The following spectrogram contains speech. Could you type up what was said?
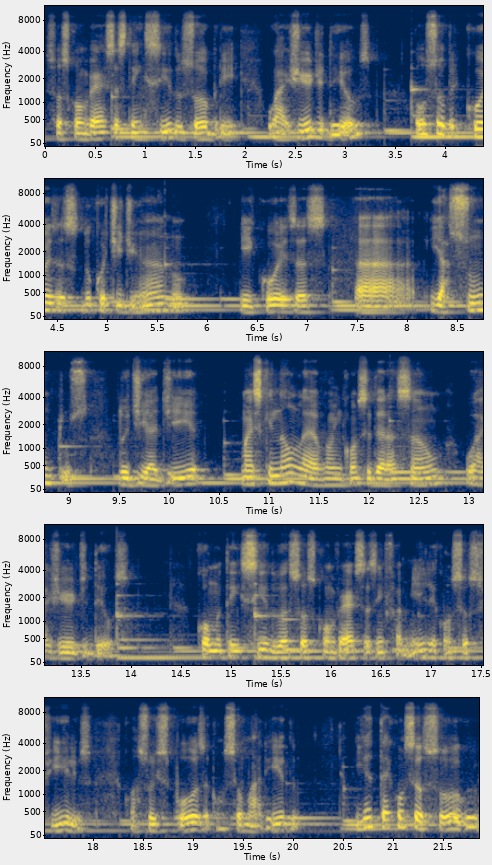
Suas conversas têm sido sobre o agir de Deus ou sobre coisas do cotidiano e coisas ah, e assuntos do dia a dia, mas que não levam em consideração o agir de Deus? Como têm sido as suas conversas em família, com seus filhos, com a sua esposa, com seu marido e até com seu sogro,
